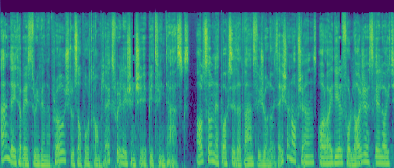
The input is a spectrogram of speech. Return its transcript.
and database-driven approach to support complex relationship between tasks. Also, Netbox's advanced visualization options are ideal for larger scale IT,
